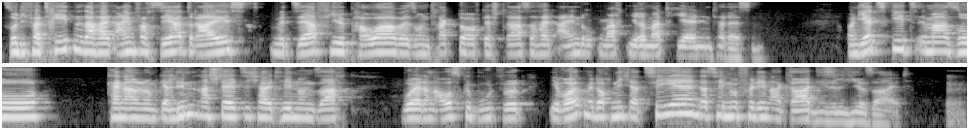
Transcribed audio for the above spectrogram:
So, die vertreten da halt einfach sehr dreist mit sehr viel Power, weil so ein Traktor auf der Straße halt Eindruck macht, ihre materiellen Interessen. Und jetzt geht's immer so, keine Ahnung, der Lindner stellt sich halt hin und sagt, wo er dann ausgebuht wird, ihr wollt mir doch nicht erzählen, dass ihr nur für den Agrardiesel hier seid. Mhm.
